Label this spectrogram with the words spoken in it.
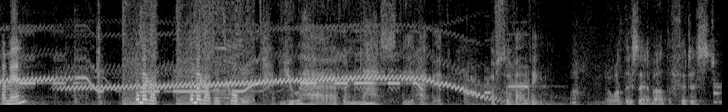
Come in. Oh my gosh. Oh my gosh, it's Colby. You have a nasty habit of surviving. Well, you know what they say about the fittest?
